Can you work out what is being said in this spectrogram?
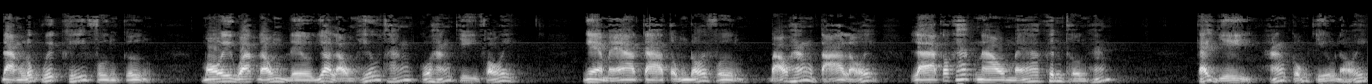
đang lúc quyết khí phương cương, mọi hoạt động đều do lòng hiếu thắng của hắn chi phối. Nghe mẹ ca tụng đối phương, bảo hắn tạ lỗi là có khác nào mẹ khinh thường hắn. Cái gì hắn cũng chịu nổi,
